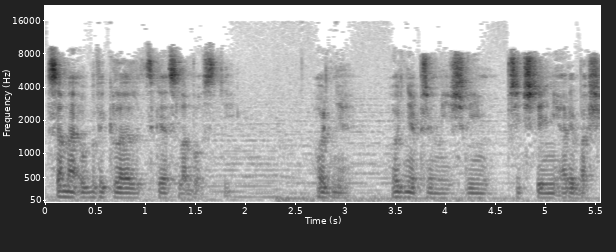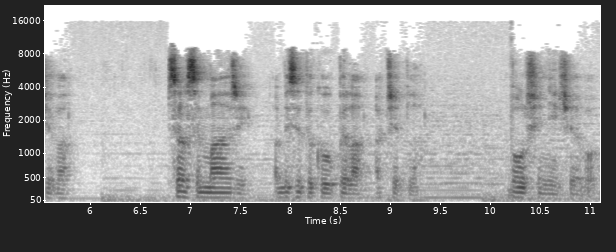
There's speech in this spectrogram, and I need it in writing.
Samé obvyklé lidské slabosti. Hodně, hodně přemýšlím při čtení Arybaševa. Psal jsem Máři, aby se to koupila a četla. Volše ničeho.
